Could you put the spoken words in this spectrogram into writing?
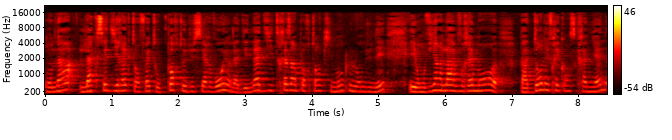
on a l'accès direct en fait aux portes du cerveau et on a des nadis très importants qui montent le long du nez et on vient là vraiment bah, dans les fréquences crâniennes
